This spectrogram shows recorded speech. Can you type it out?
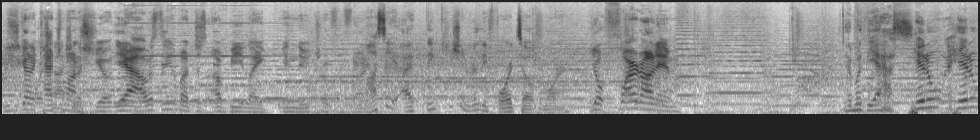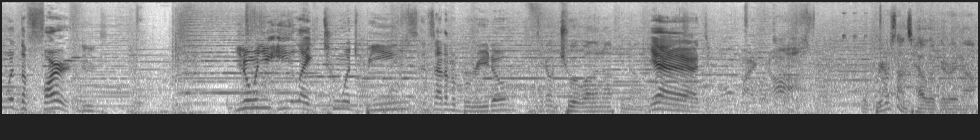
You just gotta catch him on a shield. Yeah, I was thinking about just up B like in neutral for fun. Honestly, I think he should really forward tilt more. Yo, fart on him. Hit him with the ass. Hit him. Hit him with the fart, dude. You know when you eat like too much beans inside of a burrito? You don't chew it well enough, you know. Yeah. dude. Oh my god. The burrito sounds hella good right now.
